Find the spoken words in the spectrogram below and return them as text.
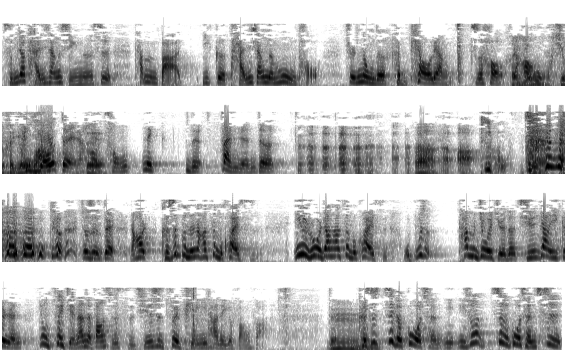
什么叫檀香型呢？是他们把一个檀香的木头，就是弄得很漂亮之后，很油就很油油对，然后从那个犯人的啊。啊啊。屁股，就就是对，然后可是不能让他这么快死，因为如果让他这么快死，我不是他们就会觉得，其实让一个人用最简单的方式死，其实是最便宜他的一个方法。对，可是这个过程，你你说这个过程是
